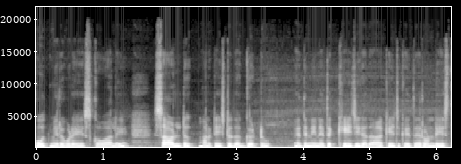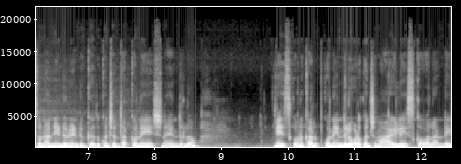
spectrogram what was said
కొత్తిమీర కూడా వేసుకోవాలి. సాల్ట్ మన టేస్ట్ తగ్గట్టు. అయితే నేనైతే కేజీ కదా కేజీకి అయితే రెండు వేస్తున్నాను నిండు నిండు కాదు కొంచెం తక్కువనే వేసిన ఇందులో. వేసుకొని కలుపుకొని ఇందులో కూడా కొంచెం ఆయిల్ వేసుకోవాలండి.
